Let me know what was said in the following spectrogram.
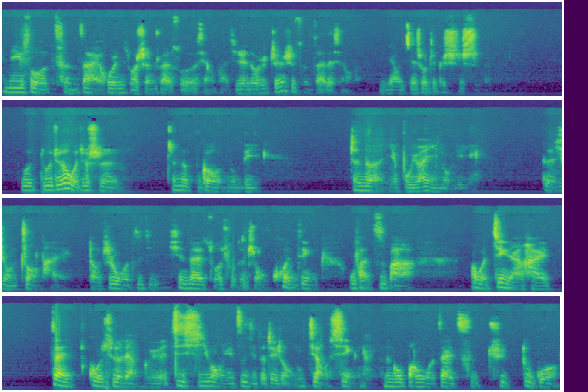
你所存在或者你所生出来所有的想法，其实都是真实存在的想法。你要接受这个事实。我我觉得我就是真的不够努力，真的也不愿意努力的这种状态，导致我自己现在所处的这种困境无法自拔，而我竟然还在过去的两个月寄希望于自己的这种侥幸，能够帮我再次去度过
